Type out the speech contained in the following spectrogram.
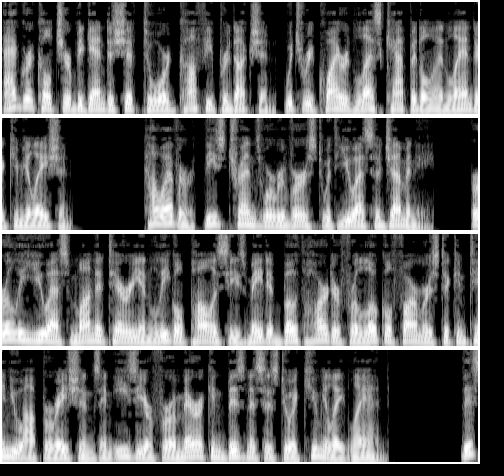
Agriculture began to shift toward coffee production, which required less capital and land accumulation. However, these trends were reversed with U.S. hegemony. Early U.S. monetary and legal policies made it both harder for local farmers to continue operations and easier for American businesses to accumulate land. This,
